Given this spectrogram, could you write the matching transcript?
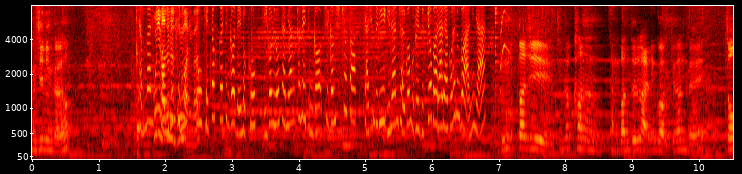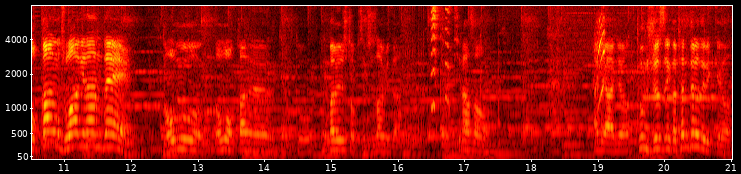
당신인가요? 그 정도까지 생각하는 양반들은 아닌 것 같긴 한데. 저거 좋아하긴 하는데 너무 너무 제가 또 공감해줄 수 없어요. 죄송합니다. 티라서. 아니요 아니요. 돈 주셨으니까 편 들어드릴게요.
